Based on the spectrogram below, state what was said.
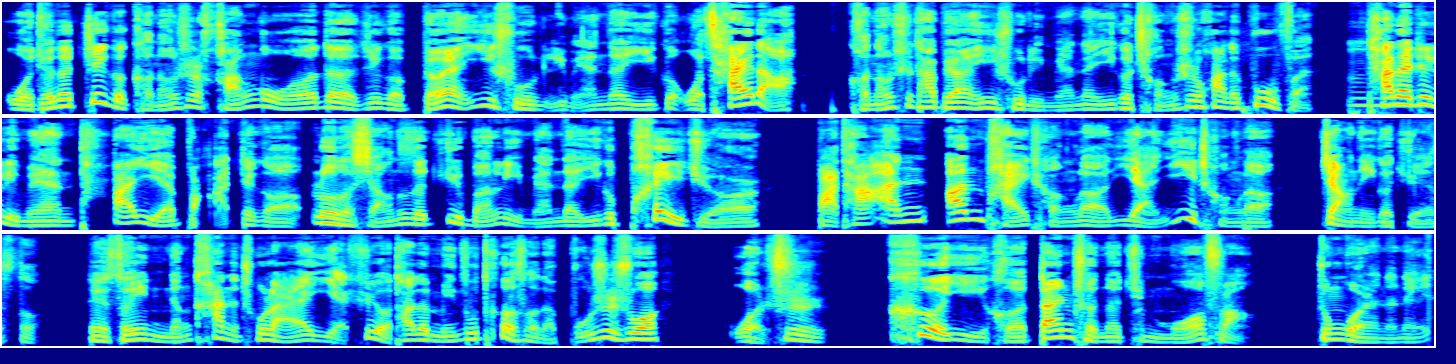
我觉得这个可能是韩国的这个表演艺术里面的一个，我猜的啊，可能是他表演艺术里面的一个城市化的部分。嗯，他在这里面，他也把这个骆驼祥子的剧本里面的一个配角儿，把他安安排成了演绎成了这样的一个角色。对，所以你能看得出来，也是有他的民族特色的，不是说我是刻意和单纯的去模仿中国人的那个。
